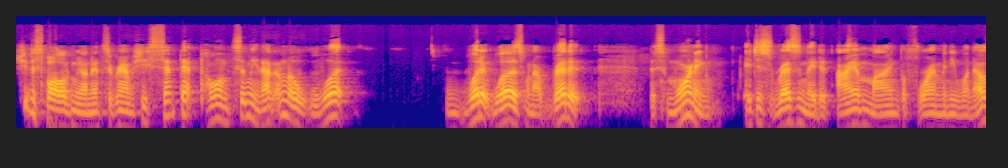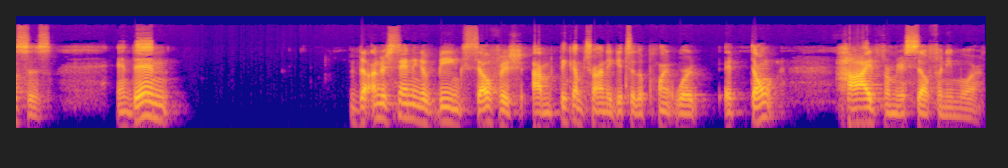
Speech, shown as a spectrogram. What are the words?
she just followed me on Instagram. She sent that poem to me, and I don't know what what it was when I read it this morning. It just resonated. I am mine before I'm anyone else's. And then the understanding of being selfish, I think I'm trying to get to the point where it don't hide from yourself anymore.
